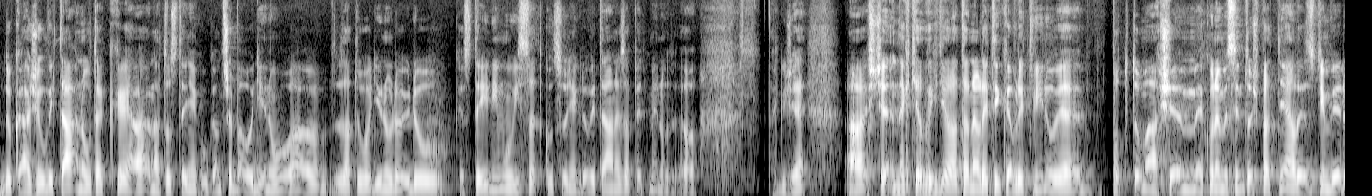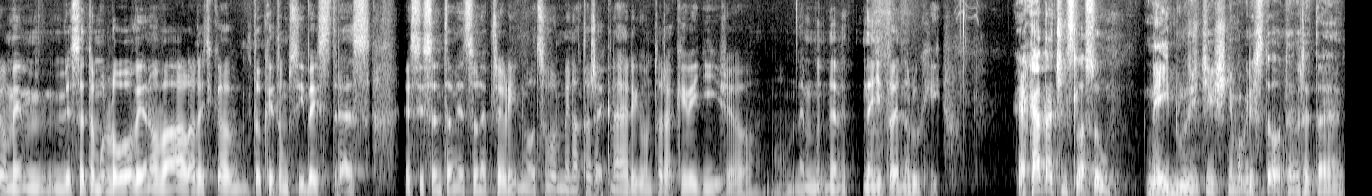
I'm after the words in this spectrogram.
dokážou vytáhnout, tak já na to stejně koukám třeba hodinu a za tu hodinu dojdu ke stejnému výsledku, co někdo vytáhne za pět minut. Jo. Takže a ještě nechtěl bych dělat analytika v Litvínově pod Tomášem, jako nemyslím to špatně, ale s tím vědomím, že se tomu dlouho věnoval, ale teďka taky to musí být stres, jestli jsem tam něco nepřelídnul, co on mi na to řekne, když on to taky vidí, že jo. No, ne, ne, není to jednoduchý. Jaká ta čísla jsou nejdůležitější, nebo když to otevřete,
